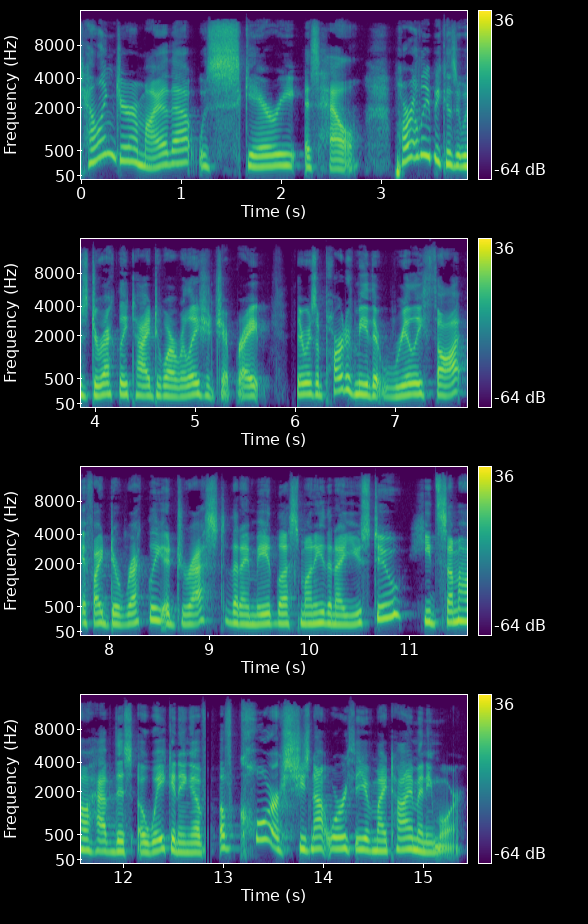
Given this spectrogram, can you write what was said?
Telling Jeremiah that was scary as hell, partly because it was directly tied to our relationship, right? There was a part of me that really thought if I directly addressed that I made less money than I used to, he'd somehow have this awakening of, of course, she's not worthy of my time anymore.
